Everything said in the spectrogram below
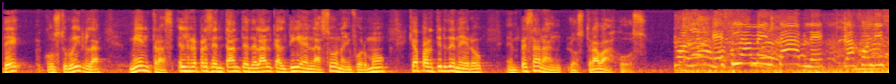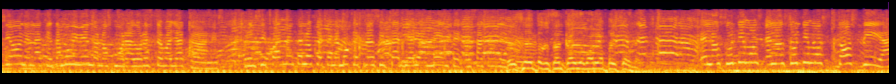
de construirla, mientras el representante de la alcaldía en la zona informó que a partir de enero empezarán los trabajos. La condición en la que estamos viviendo los moradores de Vallacanes. Principalmente lo que tenemos que transitar diariamente esa carretera. Es cierto que se han caído varias personas. En los últimos, en los últimos dos días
